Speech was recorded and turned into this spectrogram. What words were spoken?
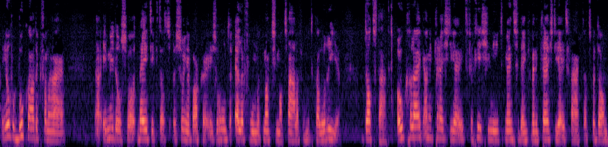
heel veel boeken had ik van haar. Nou, inmiddels weet ik dat Sonja Bakker is rond de 1100, maximaal 1200 calorieën. Dat staat ook gelijk aan een crashdieet. Vergis je niet, mensen denken met een crashdieet vaak dat we dan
